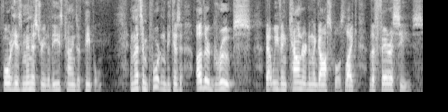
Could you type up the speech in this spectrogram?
for his ministry to these kinds of people. And that's important because other groups that we've encountered in the Gospels, like the Pharisees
